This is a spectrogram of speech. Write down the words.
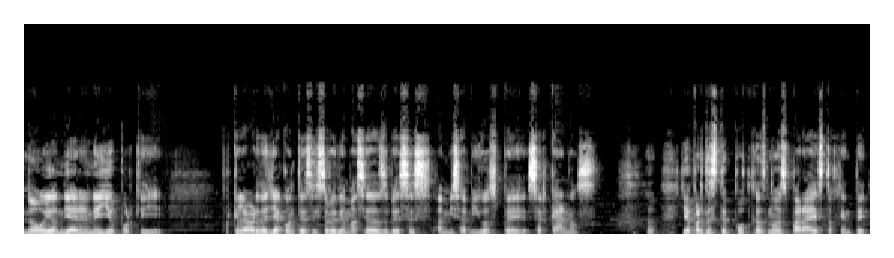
No voy a ondear en ello porque porque la verdad ya conté esa historia demasiadas veces a mis amigos cercanos. y aparte este podcast no es para esto, gente.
